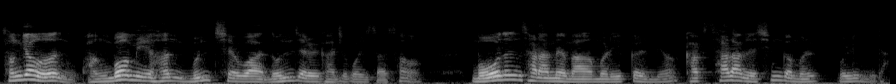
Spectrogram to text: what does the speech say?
성경은 광범위한 문체와 논제를 가지고 있어서 모든 사람의 마음을 이끌며 각 사람의 신금을 울립니다.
